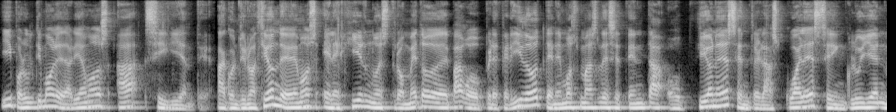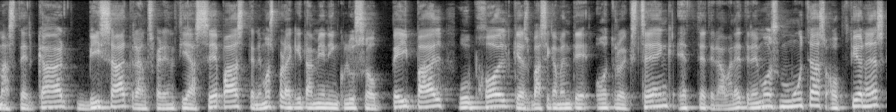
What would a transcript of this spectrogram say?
y por último le daríamos a siguiente. A continuación debemos elegir nuestro método de pago preferido. Tenemos más de 70 opciones, entre las cuales se incluyen Mastercard, Visa, transferencias SEPAS, tenemos por aquí también incluso PayPal, Uphold, que es básicamente otro exchange, etcétera, ¿vale? Tenemos muchas opciones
